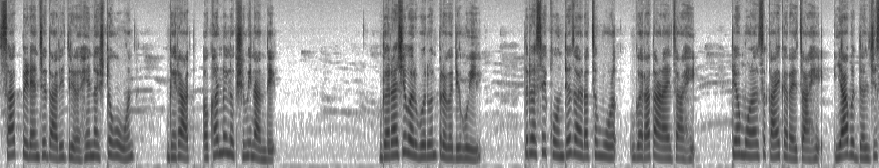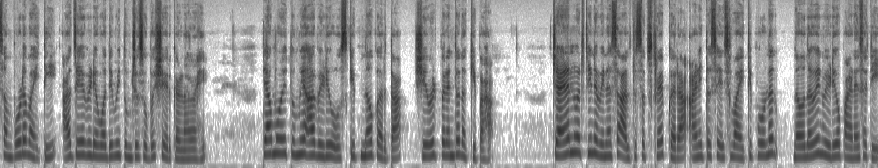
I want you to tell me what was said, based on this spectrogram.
सात पिढ्यांचे दारिद्र्य हे नष्ट होऊन घरात अखंड लक्ष्मी नांदेल. घराची भरभरून प्रगती होईल. तर असे कोणत्या झाडाचं मूळ घरात आणायचं आहे? त्या मुळाचं काय करायचं आहे? याबद्दलची संपूर्ण माहिती आज या व्हिडिओमध्ये मी तुमच्यासोबत शेअर करणार आहे. त्यामुळे तुम्ही हा व्हिडिओ स्किप न करता शेवटपर्यंत नक्की पहा. चॅनलवरती नवीन असाल तर सबस्क्राईब करा आणि तसेच माहितीपूर्ण नवनवीन व्हिडिओ पाहण्यासाठी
